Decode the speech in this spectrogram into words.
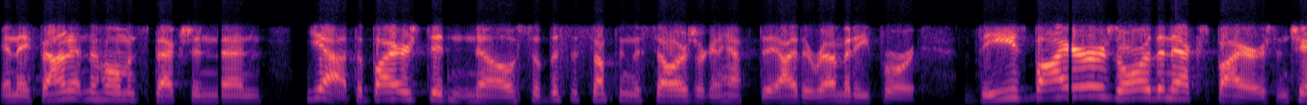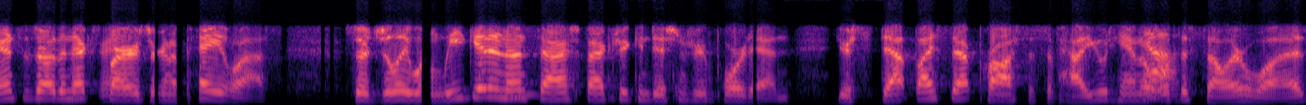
and they found it in the home inspection, then yeah, the buyers didn't know. So this is something the sellers are going to have to either remedy for these buyers or the next buyers, and chances are the next Right. buyers are going to pay less. So, Julie, when we get an mm-hmm. unsatisfactory conditions report in, your step-by-step process of how you would handle it with the seller was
